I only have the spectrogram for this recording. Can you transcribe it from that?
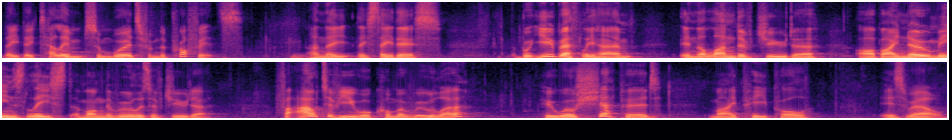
they, they tell him some words from the prophets. And they, they say this But you, Bethlehem, in the land of Judah, are by no means least among the rulers of Judah. For out of you will come a ruler who will shepherd my people Israel.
